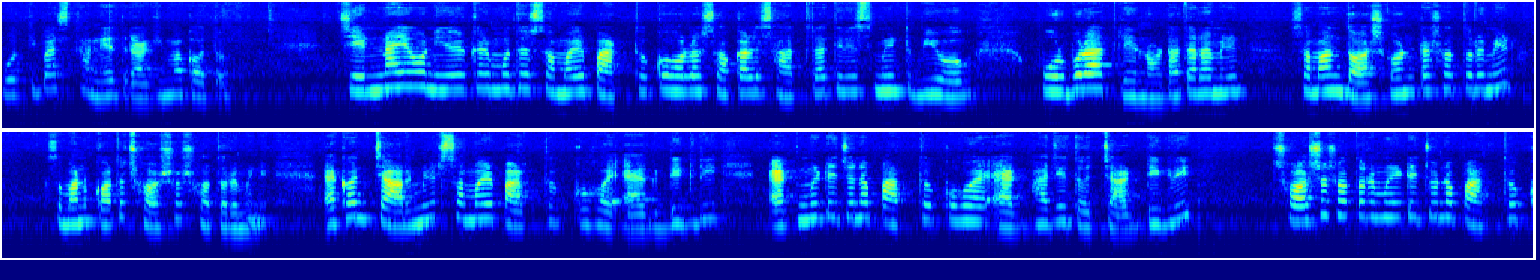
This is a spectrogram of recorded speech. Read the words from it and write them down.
প্রতিবাদ স্থানে দ্রাঘিমা কত চেন্নাই ও নিউ ইয়র্কের মধ্যে সময়ের পার্থক্য হলো সকাল সাতটা তিরিশ মিনিট বিয়োগ পূর্বরাত্রি নটা তেরো মিনিট সমান দশ ঘণ্টা সতেরো মিনিট সমান কত? ছশো সতেরো মিনিট। এখন চার মিনিট সময়ের পার্থক্য হয় এক ডিগ্রি। এক মিনিটের জন্য পার্থক্য হয় এক ভাজিত চার ডিগ্রি। ছশো সতেরো মিনিটের জন্য পার্থক্য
